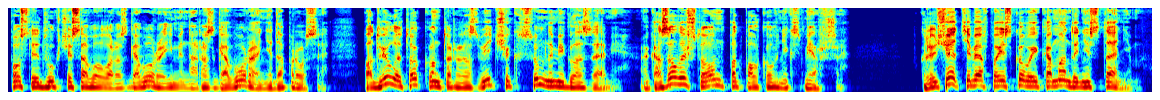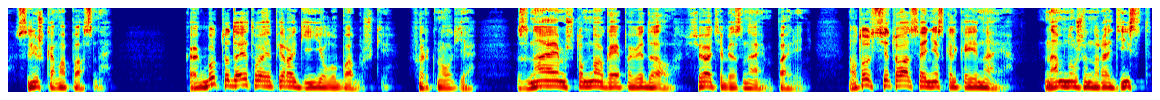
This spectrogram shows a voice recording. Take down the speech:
После двухчасового разговора, именно разговора, а не допроса, подвел итог контрразведчик с умными глазами. Оказалось, что он подполковник СМЕРШа. «Включать тебя в поисковые команды не станем. Слишком опасно». «Как будто до этого я пироги ел у бабушки», — фыркнул я. «Знаем, что многое повидал. Все о тебе знаем, парень. Но тут ситуация несколько иная. Нам нужен радист.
